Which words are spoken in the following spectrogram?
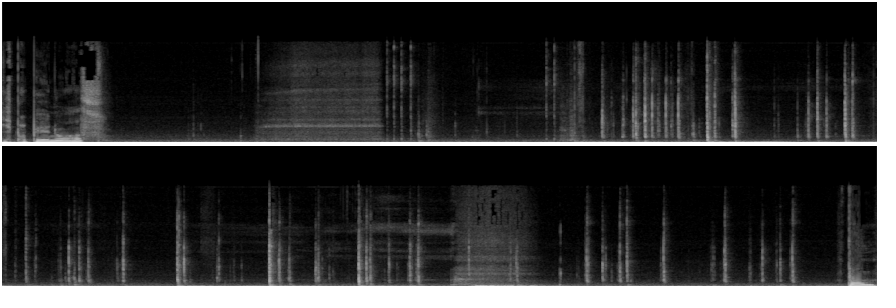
Das probiere ich nur aus. Boom.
